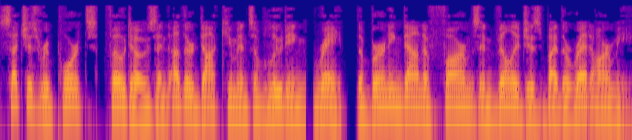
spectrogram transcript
such as reports, photos and other documents of looting, rape, the burning down of farms and villages by the Red Army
